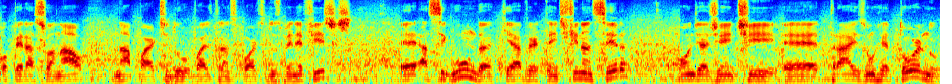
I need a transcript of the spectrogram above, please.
operacional na parte do Vale Transporte dos benefícios. É, a segunda, que é a vertente financeira, onde a gente é, traz um retorno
